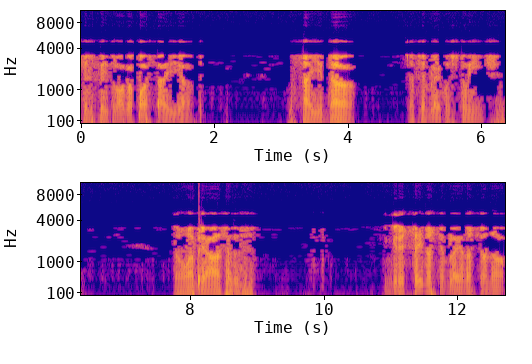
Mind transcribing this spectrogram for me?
que ele fez logo após sair, a, sair da Assembleia Constituinte. Então, abre aspas. Ingressei na Assembleia Nacional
